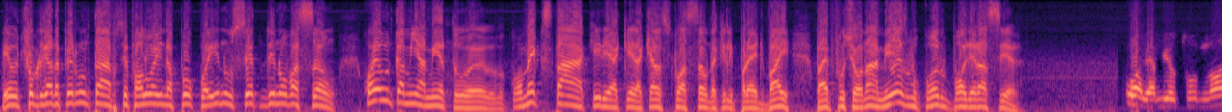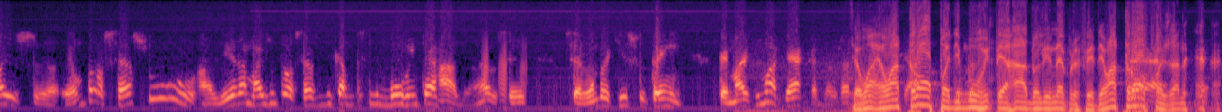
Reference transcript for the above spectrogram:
eu sou obrigado a perguntar. Você falou ainda há pouco aí no centro de inovação. Qual é o encaminhamento? Eh, como é que está aquele, aquele, aquela situação daquele prédio? Vai, vai funcionar mesmo? Quando poderá ser? Olha, Milton, nós eh, é um processo, ali era mais um processo de cabeça de burro enterrado, né? Você, você lembra que isso tem tem mais de uma década. Já é uma, é uma tropa de burro enterrado ali, né, prefeito? É uma tropa é, já, né? É.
